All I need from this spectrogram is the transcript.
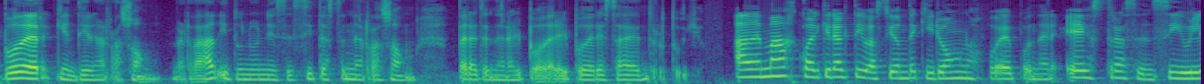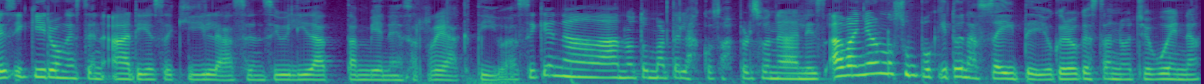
poder quien tiene razón, ¿verdad? Y tú no necesitas tener razón para tener el poder, el poder está dentro tuyo. Además, cualquier activación de Quirón nos puede poner extra sensibles y Quirón está en Aries, aquí la sensibilidad también es reactiva. Así que nada, no tomarte las cosas personales, a bañarnos un poquito en aceite, yo creo que esta noche buena,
